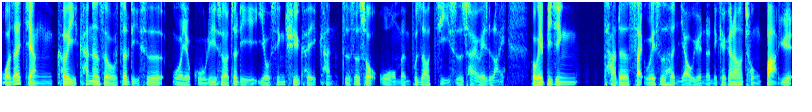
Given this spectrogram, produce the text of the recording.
我在讲可以看的时候，这里是我有鼓励说这里有兴趣可以看，只是说我们不知道几时才会来。OK，毕竟它的赛位是很遥远的，你可以看到从八月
